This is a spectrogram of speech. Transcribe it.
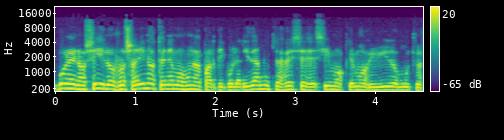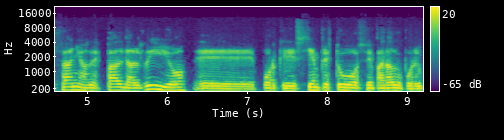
Bueno, sí, los rosarinos tenemos una particularidad. Muchas veces decimos que hemos vivido muchos años de espalda al río, eh, porque siempre estuvo separado por el,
